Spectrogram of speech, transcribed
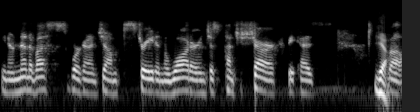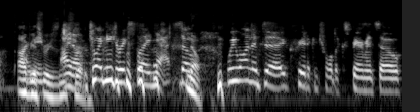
you know, none of us were going to jump straight in the water and just punch a shark because, yeah, well, obvious I mean, reasons. I don't. Do I need to explain? yeah. So no. we wanted to create a controlled experiment. So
